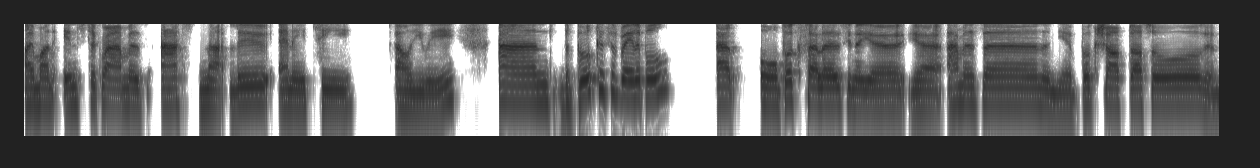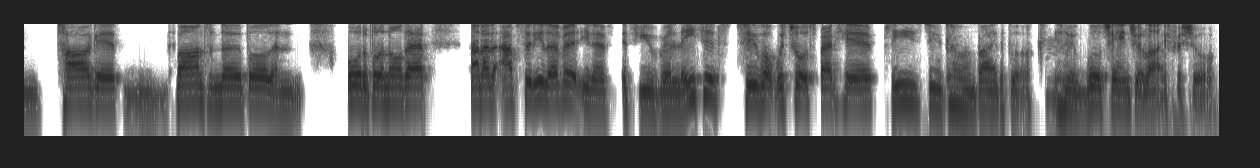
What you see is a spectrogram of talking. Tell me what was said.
i'm on instagram as at natlue n-a-t-l-u-e and the book is available at all booksellers, you know, your your Amazon and your bookshop.org and Target and Barnes and Noble and Audible and all that. And I'd absolutely love it. You know, if, if you related to what we talked about here, please do go and buy the book. Mm. You know, will change your life for sure.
